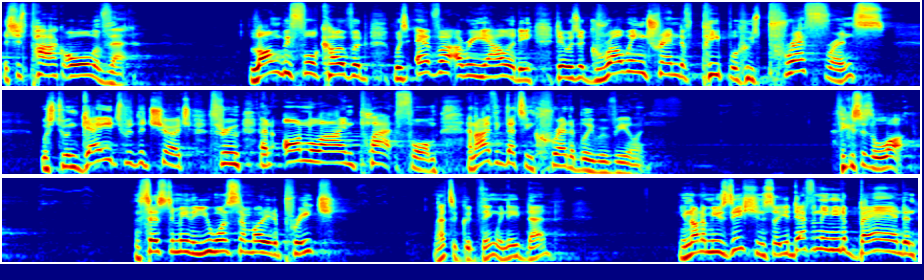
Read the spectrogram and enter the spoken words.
Let's just park all of that. Long before COVID was ever a reality, there was a growing trend of people whose preference was to engage with the church through an online platform. And I think that's incredibly revealing. I think it says a lot. It says to me that you want somebody to preach. That's a good thing, we need that. You're not a musician, so you definitely need a band and,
